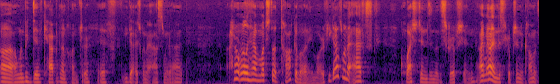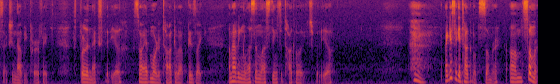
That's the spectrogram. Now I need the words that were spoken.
Uh, I'm gonna be div capping on Hunter if you guys gonna ask me that. I don't really have much to talk about anymore. If you guys want to ask questions in the description, I mean in the description in the comment section, that'd be perfect for the next video. So I have more to talk about because like I'm having less and less things to talk about each video. I guess I could talk about summer. Um, summer.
